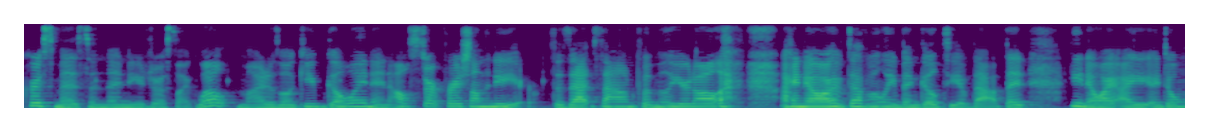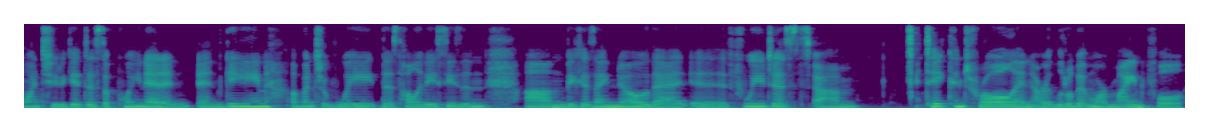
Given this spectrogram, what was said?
christmas and then you're just like well might as well keep going and i'll start fresh on the new year does that sound familiar at all? I know I've definitely been guilty of that, but you know, I, I, I, don't want you to get disappointed and, and gain a bunch of weight this holiday season um, because I know that if we just um, take control and are a little bit more mindful,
